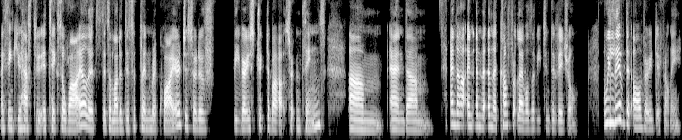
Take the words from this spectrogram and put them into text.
I think you have to. It takes a while. It's there's a lot of discipline required to sort of be very strict about certain things, um, and um, and the, and and the, and the comfort levels of each individual. We lived it all very differently,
